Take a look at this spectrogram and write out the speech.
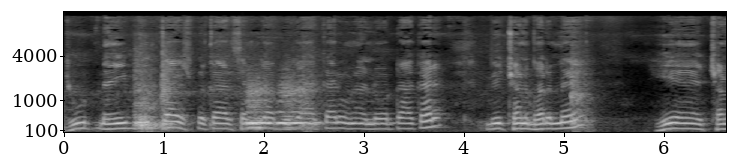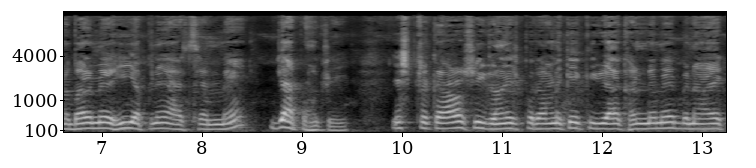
झूठ नहीं बोलता। इस प्रकार समझा बुझा कर उन्हें लौटाकर वे क्षण भर में ही, क्षण भर में ही अपने आश्रम में जा पहुँचे। इस प्रकार श्री गणेश पुराण के क्रियाखंड में विनायक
